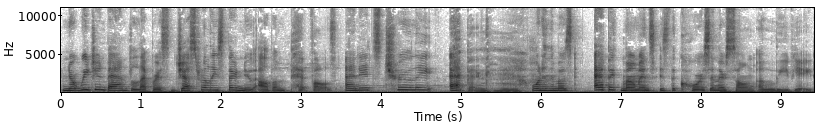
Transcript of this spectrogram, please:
Norwegian band Leprous just released their new album Pitfalls, and it's truly epic. Mm-hmm. One of the most epic moments is the chorus in their song Alleviate,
